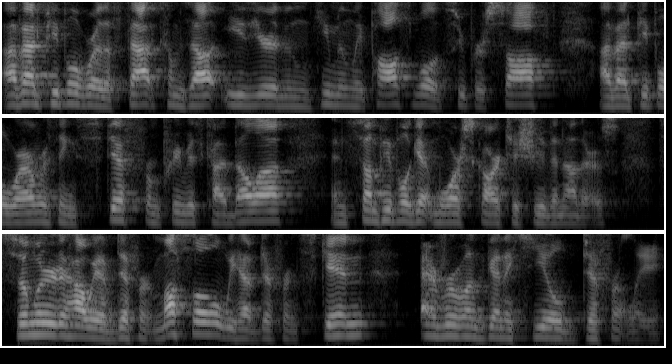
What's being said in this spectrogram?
I've had people where the fat comes out easier than humanly possible. It's super soft. I've had people where everything's stiff from previous Kybella, and some people get more scar tissue than others. Similar to how we have different muscle, we have different skin, everyone's going to heal differently.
